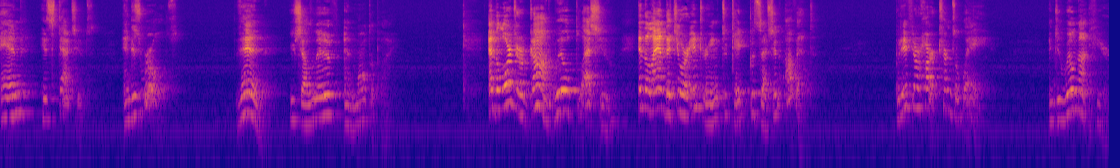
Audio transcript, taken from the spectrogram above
and his statutes, and his rules, then you shall live and multiply and the Lord your God will bless you in the land that you are entering to take possession of it. But if your heart turns away, and you will not hear,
